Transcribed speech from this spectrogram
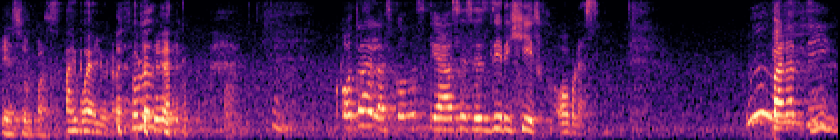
Eso pasa. Ay, voy a llorar, solo el teatro. Otra de las cosas que haces es dirigir obras. Para ti,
